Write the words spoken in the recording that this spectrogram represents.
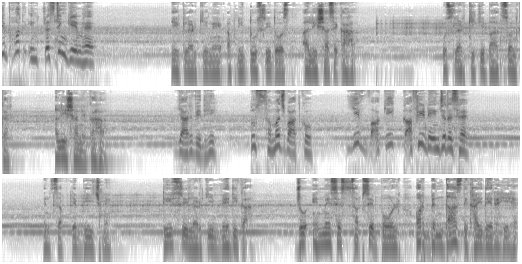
ये बहुत इंटरेस्टिंग गेम है। एक लड़की ने अपनी दूसरी दोस्त अलीशा से कहा। उस लड़की की बात सुनकर अलीशा ने कहा यार विधि तू समझ बात को। ये वाकई काफ़ी डेंजरस है। इन सब के बीच में तीसरी लड़की वेदिका, जो इनमें से सबसे बोल्ड और बिंदास दिखाई दे रही है।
